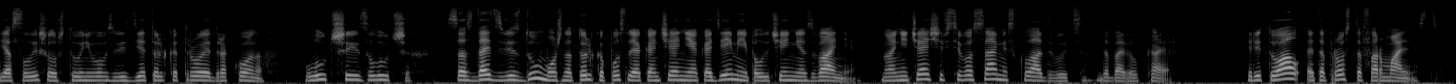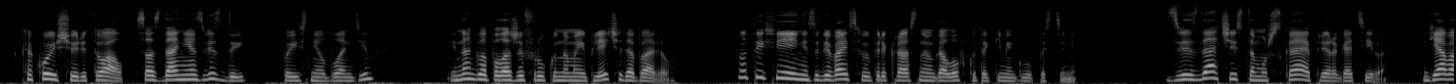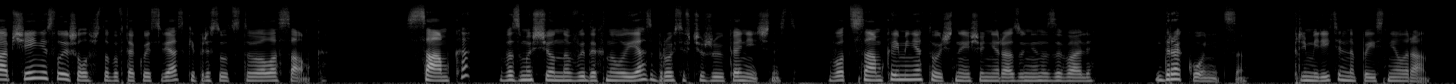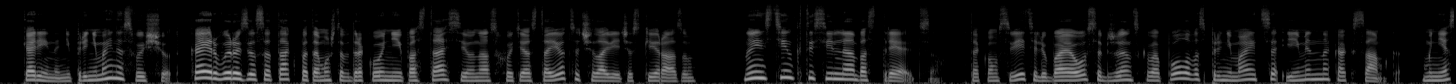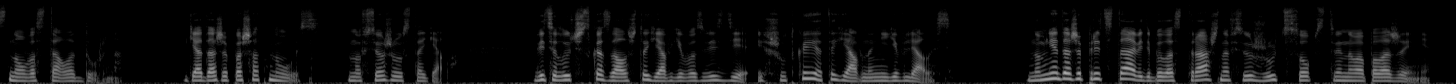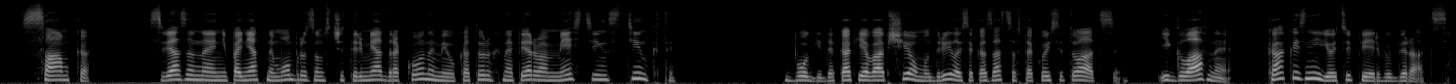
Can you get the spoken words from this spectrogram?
Я слышал, что у него в звезде только трое драконов. Лучшие из лучших. Создать звезду можно только после окончания академии и получения звания, но они чаще всего сами складываются, добавил Кайр. Ритуал — это просто формальность. Какой еще ритуал? Создание звезды, пояснил блондин И нагло положив руку на мои плечи, добавил. «Ну ты, фея, не забивай свою прекрасную головку такими глупостями. Звезда чисто мужская прерогатива. Я вообще не слышал, чтобы в такой связке присутствовала самка». «Самка?» — возмущенно выдохнула я, сбросив чужую конечность. «Вот самкой меня точно еще ни разу не называли». «Драконица», — примирительно пояснил Ран. «Карина, не принимай на свой счет. Каир выразился так, потому что в драконьей ипостаси у нас хоть и остается человеческий разум, но инстинкты сильно обостряются. В таком свете любая особь женского пола воспринимается именно как самка. Мне снова стало дурно. Я даже пошатнулась, но все же устояла. Ведь Луч сказал, что я в его звезде, и шуткой это явно не являлось. Но мне даже представить было страшно всю жуть собственного положения. Самка, связанная непонятным образом с четырьмя драконами, у которых на первом месте инстинкты. Боги, да как я вообще умудрилась оказаться в такой ситуации? И главное, как из нее теперь выбираться?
